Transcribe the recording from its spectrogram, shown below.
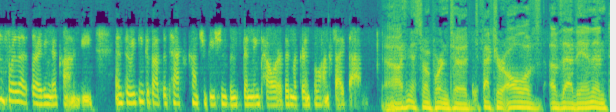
for that thriving economy. And so we think about the tax contributions and spending power of immigrants alongside that. Uh, I think that's so important to, to, factor all of, of that in. And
